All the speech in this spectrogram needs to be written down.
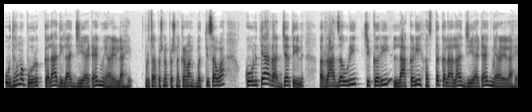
उधमपूर कलादीला जी आय टॅग मिळालेला आहे. पुढचा प्रश्न प्रश्न क्रमांक बत्तीसावा. कोणत्या राज्यातील राजौरी चिकरी लाकडी हस्तकलाला जी आय टॅग मिळालेला आहे?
